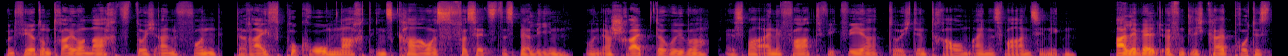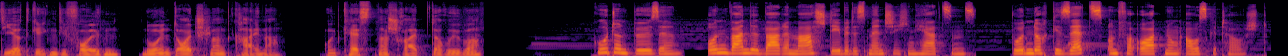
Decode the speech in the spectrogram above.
und fährt um 3 Uhr nachts durch ein von der Reichspogromnacht ins Chaos versetztes Berlin. Und er schreibt darüber, es war eine Fahrt wie quer durch den Traum eines Wahnsinnigen. Alle Weltöffentlichkeit protestiert gegen die Folgen, nur in Deutschland keiner. Und Kästner schreibt darüber Gut und Böse, unwandelbare Maßstäbe des menschlichen Herzens, wurden durch Gesetz und Verordnung ausgetauscht.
